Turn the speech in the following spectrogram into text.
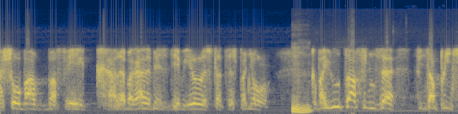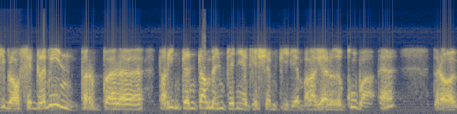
això va, va fer cada vegada més débil l'estat espanyol, mm -hmm. que va lluitar fins, a, fins al principi del segle XX per, per, uh, per intentar mantenir aquest empiri amb la guerra de Cuba. Eh? Però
